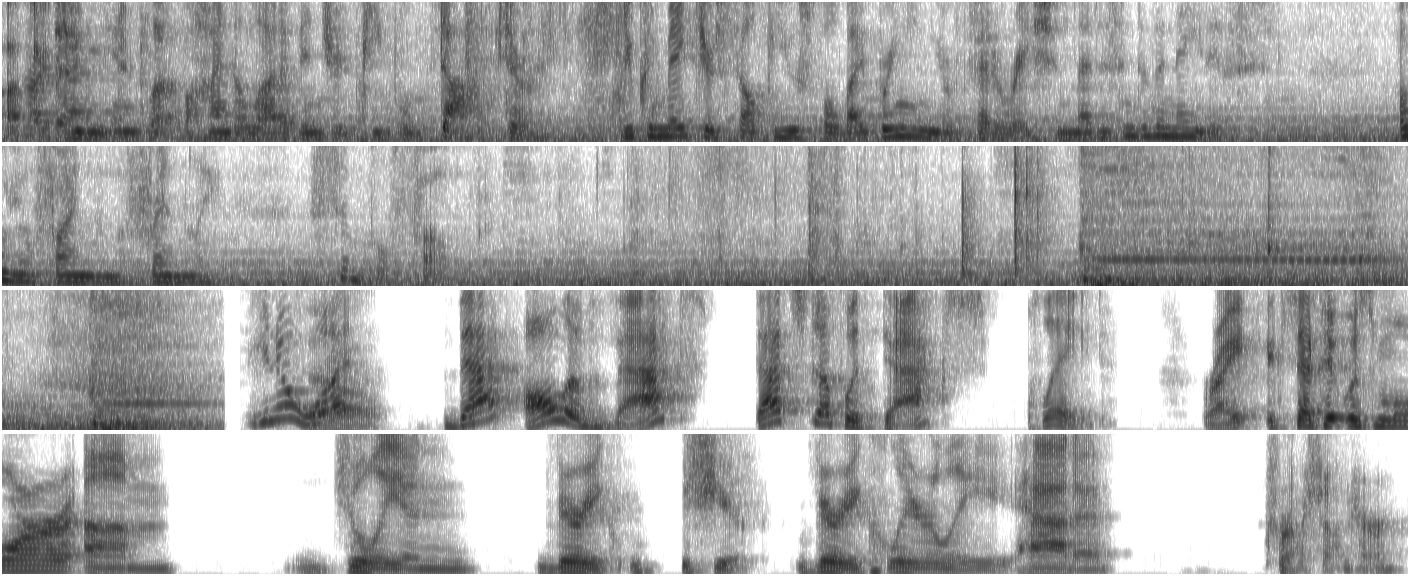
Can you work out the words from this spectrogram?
Cardassians left behind a lot of injured people. Doctor, you can make yourself useful by bringing your Federation medicine to the natives. Oh, you'll find them a friendly, simple folk. You know So- what? That all of that, that stuff with Dax played, right? Except it was more um Julian very sheer, very clearly had a crush on her.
